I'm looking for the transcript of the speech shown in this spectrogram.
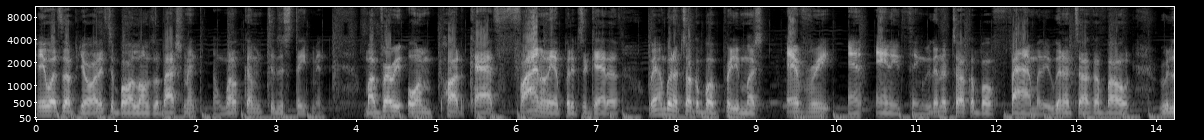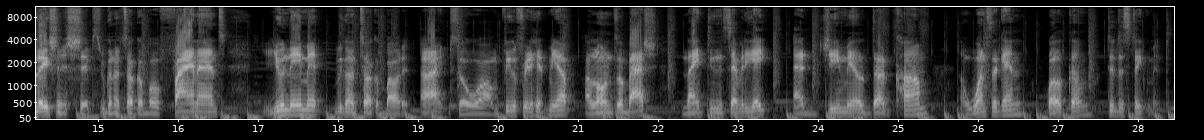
Hey, what's up, y'all? It's your boy Alonzo Bashment, and welcome to The Statement, my very own podcast. Finally, I put it together where I'm going to talk about pretty much every and anything. We're going to talk about family, we're going to talk about relationships, we're going to talk about finance. You name it, we're going to talk about it. All right, so um, feel free to hit me up, Alonzo Bash 1978 at gmail.com. And once again, welcome to The Statement.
